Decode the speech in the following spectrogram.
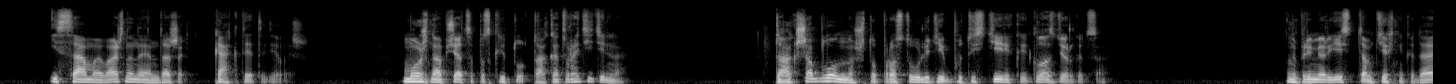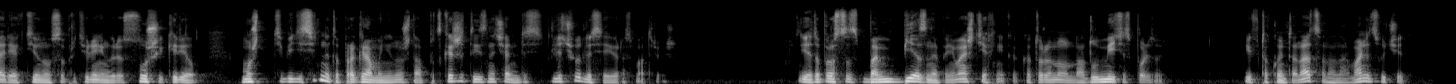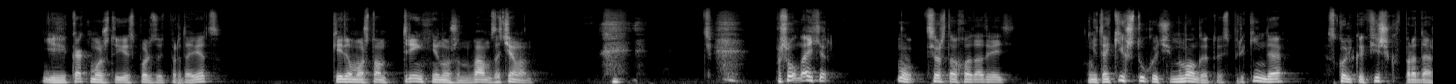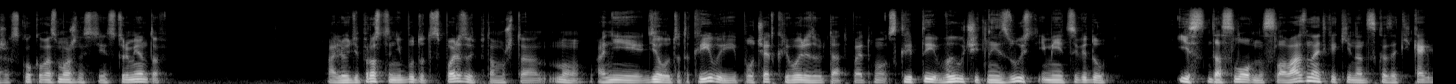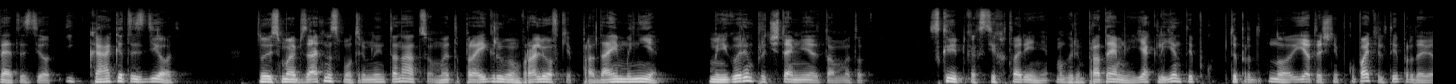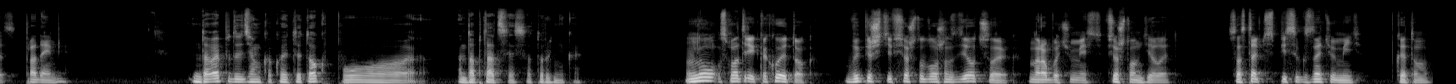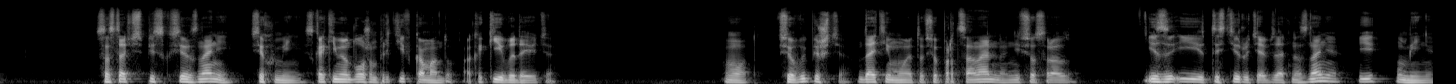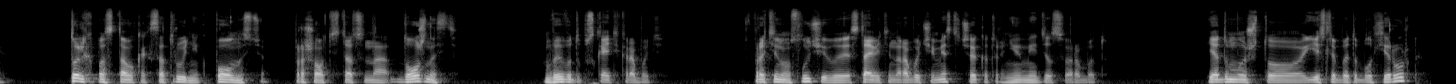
И самое важное, наверное, даже, как ты это делаешь. Можно общаться по скрипту так отвратительно. Так шаблонно, что просто у людей будет истерика и глаз дергаться. Например, есть там техника, да, реактивного сопротивления. Говорю, слушай, Кирилл, может, тебе действительно эта программа не нужна? Подскажи, ты изначально для, для чего для себя ее рассматриваешь? И это просто бомбезная, понимаешь, техника, которую, ну, надо уметь использовать. И в такой интонации она нормально звучит. И как может ее использовать продавец? Кирилл, может, вам тренинг не нужен? Вам зачем он? Пошел нахер. Ну, все, что охота ответить. И таких штук очень много. То есть, прикинь, да, сколько фишек в продажах, сколько возможностей, инструментов. А люди просто не будут использовать, потому что, ну, они делают это криво и получают кривой результат. Поэтому скрипты выучить наизусть имеется в виду – и дословно слова знать, какие надо сказать, и когда это сделать, и как это сделать. То есть мы обязательно смотрим на интонацию, мы это проигрываем в ролевке, продай мне. Мы не говорим, прочитай мне там этот скрипт как стихотворение. Мы говорим, продай мне, я клиент, ты, ты прод... ну, я точнее покупатель, ты продавец, продай мне. Давай подведем какой-то итог по адаптации сотрудника. Ну, смотри, какой итог? Вы пишете все, что должен сделать человек на рабочем месте, все, что он делает. Составьте список знать и уметь к этому. Составьте список всех знаний, всех умений, с какими он должен прийти в команду, а какие вы даете. Вот. Все выпишите, дайте ему это все порционально, не все сразу. И, и тестируйте обязательно знания и умения. Только после того, как сотрудник полностью прошел аттестацию на должность, вы его допускаете к работе. В противном случае вы ставите на рабочее место человека, который не умеет делать свою работу. Я думаю, что если бы это был хирург,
